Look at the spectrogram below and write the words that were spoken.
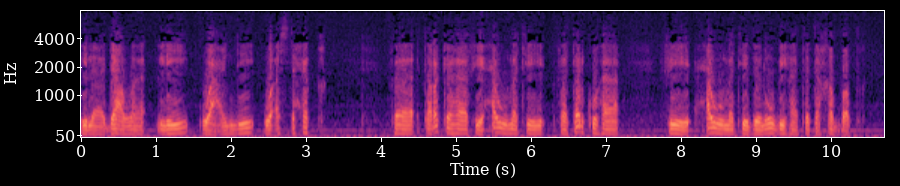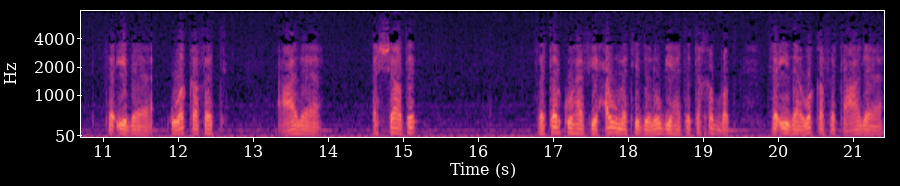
إلى دعوى لي وعندي وأستحق. فتركها في حومة فتركها في حومة ذنوبها تتخبط. فإذا وقفت على الشاطئ فتركها في حومة ذنوبها تتخبط. فإذا وقفت على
